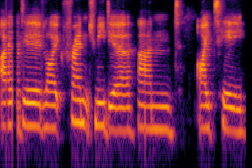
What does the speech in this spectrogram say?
I did like French media and IT.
